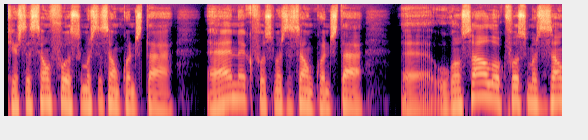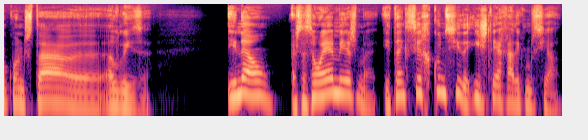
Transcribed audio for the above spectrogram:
Que a estação fosse uma estação quando está a Ana, que fosse uma estação quando está eh, o Gonçalo, ou que fosse uma estação quando está eh, a Luísa. E não, a estação é a mesma e tem que ser reconhecida. Isto é a rádio comercial.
